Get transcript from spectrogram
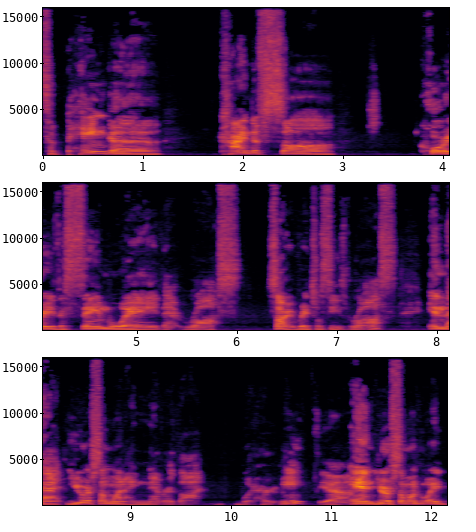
Topanga kind of saw Corey the same way that Ross, sorry, Rachel sees Ross, in that you are someone I never thought would hurt me, yeah, and you're someone who I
